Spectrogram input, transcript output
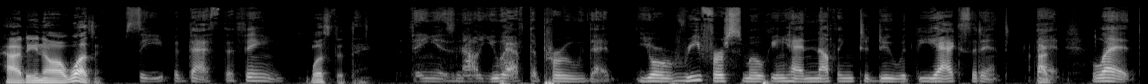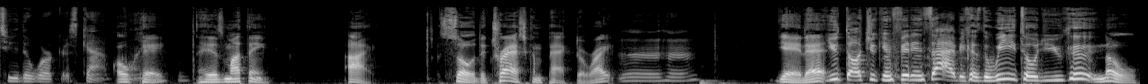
How do you know I wasn't? See, but that's the thing. What's the thing? The thing is, now you have to prove that your reefer smoking had nothing to do with the accident that led to the workers' comp. claim. Okay, here's my thing. All right. So the trash compactor, right? Mm-hmm. Yeah, that You thought you can fit inside because the weed told you you could. No,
